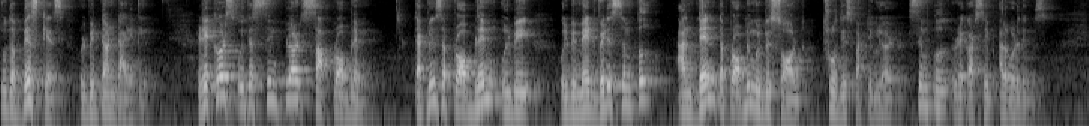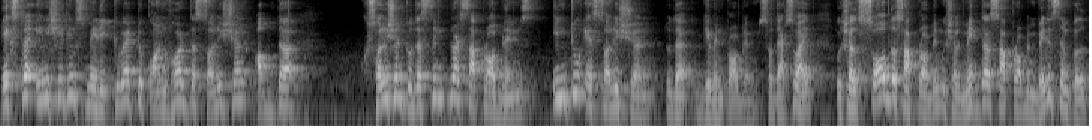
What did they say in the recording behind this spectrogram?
to the best case will be done directly. Recurs with a simpler subproblem. That means the problem will be will be made very simple and then the problem will be solved through this particular simple recursive algorithms. Extra initiatives may require to convert the solution of the solution to the simpler subproblems into a solution to the given problem. So that's why we shall solve the subproblem, we shall make the subproblem very simple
